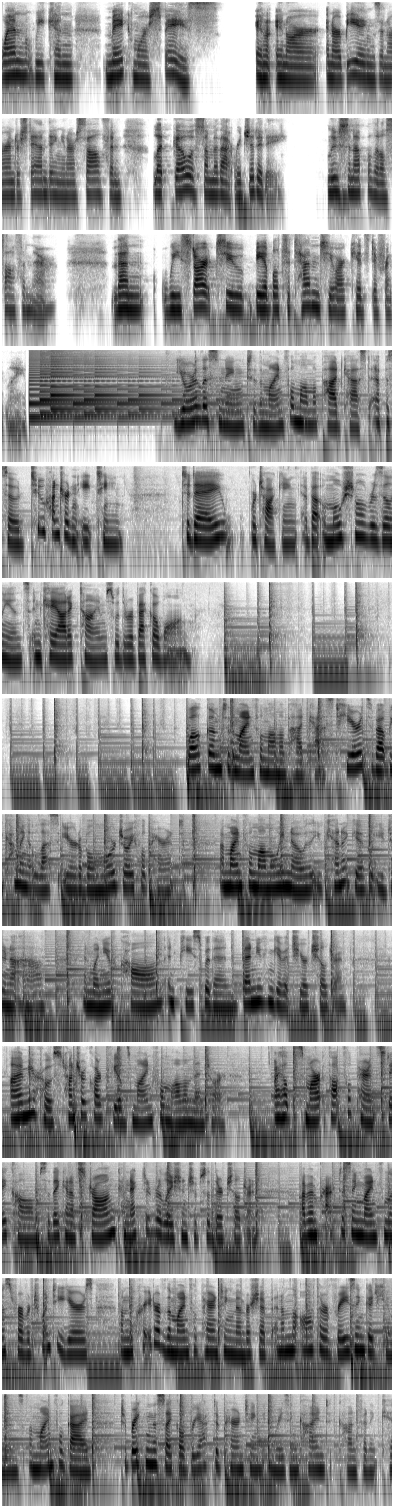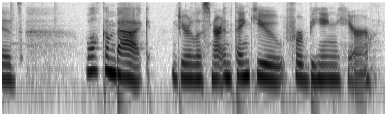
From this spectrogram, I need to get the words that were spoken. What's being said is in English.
when we can make more space in, in our in our beings in our understanding in ourself and let go of some of that rigidity. Mm-hmm. loosen up a little soften there. Then we start to be able to tend to our kids differently. You're listening to the mindful mama podcast episode 218 today we're talking about emotional resilience in chaotic times with rebecca wong Welcome to the Mindful Mama podcast. Here it's about becoming a less irritable, more joyful parent. A mindful mama, we know that you cannot give what you do not have. And when you have calm and peace within, then you can give it to your children. I'm your host, Hunter Clark Fields Mindful Mama Mentor. I help smart, thoughtful parents stay calm so they can have strong, connected relationships with their children. I've been practicing mindfulness for over 20 years. I'm the creator of the Mindful Parenting membership, and I'm the author of Raising Good Humans, a mindful guide to breaking the cycle of reactive parenting and raising kind, confident kids. Welcome back, dear listener, and thank you for being here.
